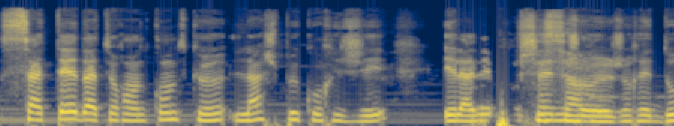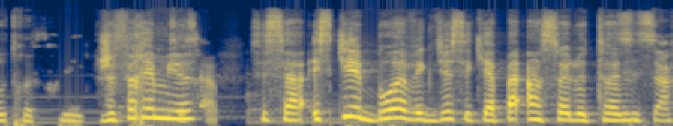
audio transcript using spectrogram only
ça t'aide à te rendre compte que là, je peux corriger et l'année prochaine, j'aurai d'autres fruits. Je ferai mieux. C'est ça. Et ce qui est beau avec Dieu, c'est qu'il n'y a pas un seul automne. C'est ça.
